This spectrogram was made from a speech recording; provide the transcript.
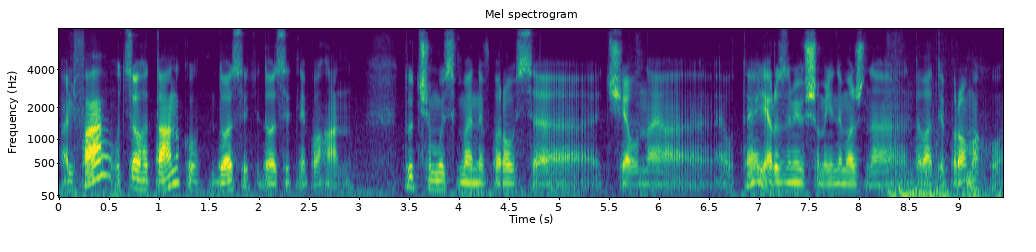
альфа у цього танку досить досить непогано. Тут чомусь в мене впоровся чел на ЛТ. Я розумів, що мені не можна давати промаху.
